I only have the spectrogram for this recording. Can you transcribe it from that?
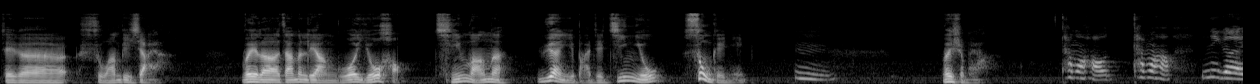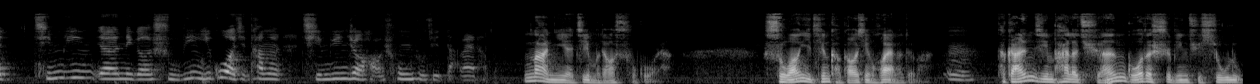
这个蜀王陛下呀，为了咱们两国友好，秦王呢愿意把这金牛送给您。嗯，为什么呀？他们好，他们好，那个秦兵呃，那个蜀兵一过去，他们秦兵正好冲出去打败他们。那你也进不了蜀国呀。”蜀王一听可高兴坏了，对吧？嗯他赶紧派了全国的士兵去修路。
